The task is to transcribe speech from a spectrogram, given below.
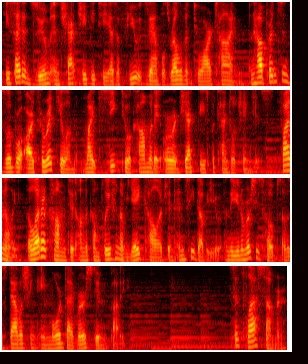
He cited Zoom and ChatGPT as a few examples relevant to our time, and how Princeton's liberal art curriculum might seek to accommodate or reject these potential changes. Finally, the letter commented on the complete completion of Yeh College and NCW and the university's hopes of establishing a more diverse student body. Since last summer,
